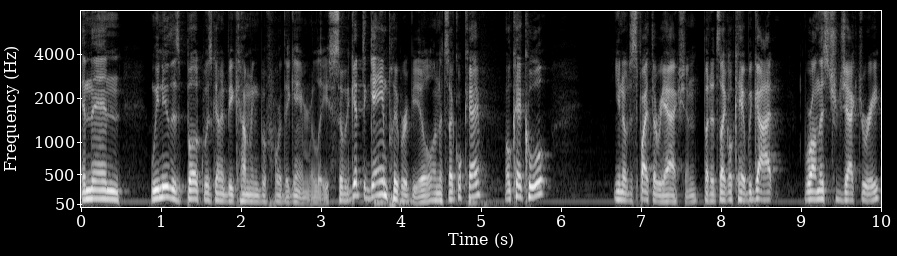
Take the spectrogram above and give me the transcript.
and then we knew this book was going to be coming before the game release. So we get the gameplay reveal, and it's like, okay, okay, cool. You know, despite the reaction, but it's like, okay, we got we're on this trajectory,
